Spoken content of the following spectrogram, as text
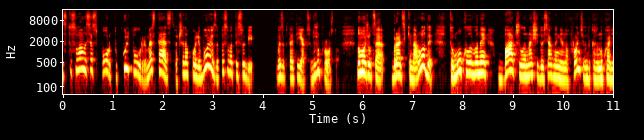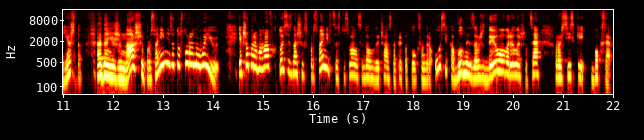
стосувалися спорту, культури, мистецтва чи на полі бою записувати собі. Ви запитаєте, як це дуже просто. Ну, може, це братські народи. Тому, коли вони бачили наші досягнення на фронті, вони казали, ну, звісно, вони ж наші, просто вони не за ту сторону воюють. Якщо перемагав хтось із наших спортсменів, це стосувалося довгий час, наприклад, Олександра Усіка, вони завжди говорили, що це російський боксер.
